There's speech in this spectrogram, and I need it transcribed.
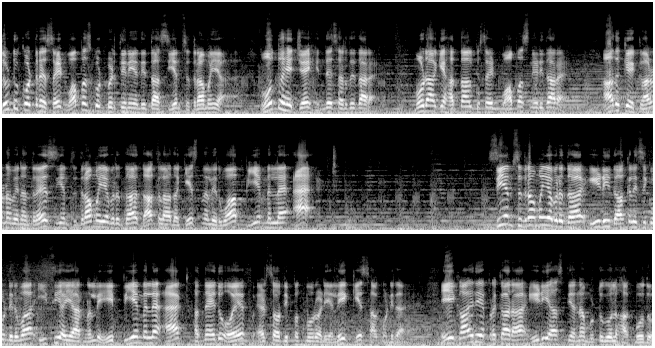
ದುಡ್ಡು ಕೊಟ್ರೆ ಸೈಟ್ ವಾಪಸ್ ಕೊಟ್ಬಿಡ್ತೀನಿ ಎಂದಿದ್ದ ಸಿಎಂ ಸಿದ್ದರಾಮಯ್ಯ ಒಂದು ಹೆಜ್ಜೆ ಹಿಂದೆ ಸರಿದಿದ್ದಾರೆ. ಮೂಡಾಗಿ ಹದಿನಾಲ್ಕು ಸೈಟ್ ವಾಪಸ್ ನೀಡಿದ್ದಾರೆ. ಅದಕ್ಕೆ ಕಾರಣವೇನೆಂದ್ರೆ ಸಿಎಂ ಸಿದ್ದರಾಮಯ್ಯ ವಿರುದ್ಧ ದಾಖಲಾದ ಕೇಸ್ನಲ್ಲಿರುವ ಪಿಎಂಎಲ್ಎ ಆಕ್ಟ್. ಸಿಎಂ ಸಿದ್ದರಾಮಯ್ಯ ವಿರುದ್ಧ ಇಡಿ ದಾಖಲಿಸಿಕೊಂಡಿರುವ ಇಸಿಐಆರ್ನಲ್ಲಿ ಪಿಎಂಎಲ್ಎ ಆಕ್ಟ್ ಹದಿನೈದು ಒಎಫ್ ಎರಡ್ ಸಾವಿರದ ಇಪ್ಪತ್ಮೂರು ಅಡಿಯಲ್ಲಿ ಕೇಸ್ ಹಾಕೊಂಡಿದೆ. ಈ ಕಾಯ್ದೆಯ ಪ್ರಕಾರ ಇಡಿ ಆಸ್ತಿಯನ್ನ ಮುಟ್ಟುಗೋಲು ಹಾಕಬಹುದು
